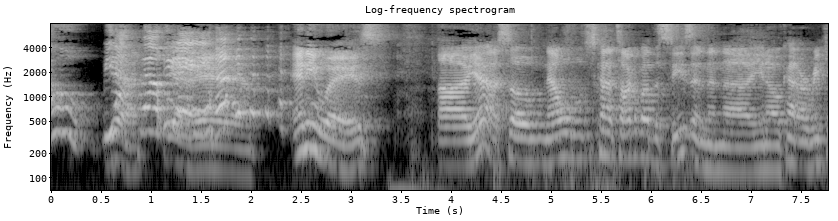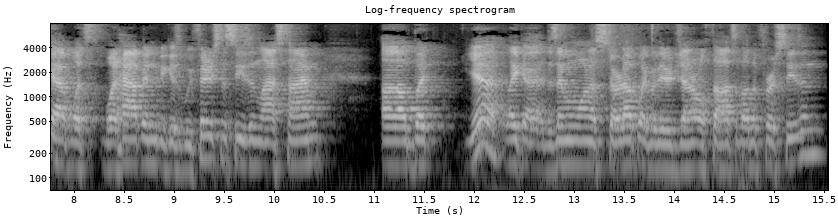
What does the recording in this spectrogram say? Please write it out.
Oh, yeah. yeah, okay. yeah, yeah, yeah. Anyways, uh, yeah. So now we'll just kind of talk about the season and uh, you know, kind of recap what's what happened because we finished the season last time. Uh, but yeah, like, uh, does anyone want to start up like with your general thoughts about the first season?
